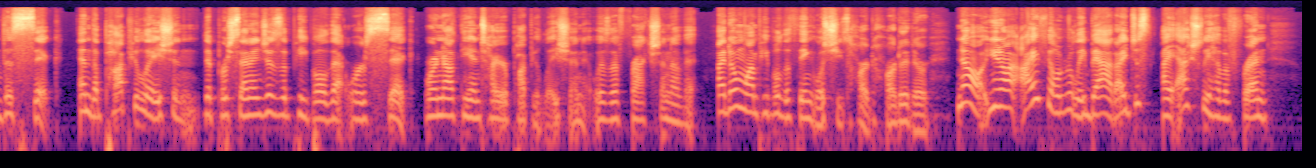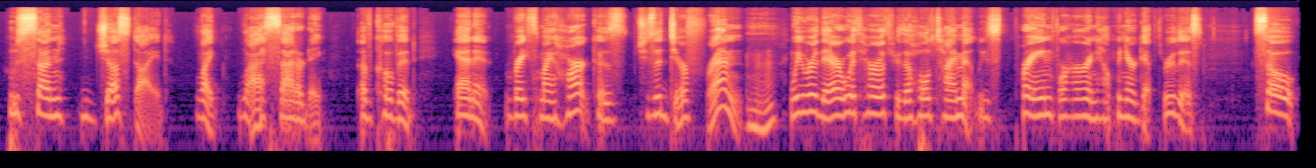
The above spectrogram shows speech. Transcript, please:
the sick. And the population, the percentages of people that were sick were not the entire population. It was a fraction of it. I don't want people to think, well, she's hard hearted or no, you know, I feel really bad. I just, I actually have a friend whose son just died like last Saturday of COVID. And it breaks my heart because she's a dear friend. Mm-hmm. We were there with her through the whole time, at least praying for her and helping her get through this. So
